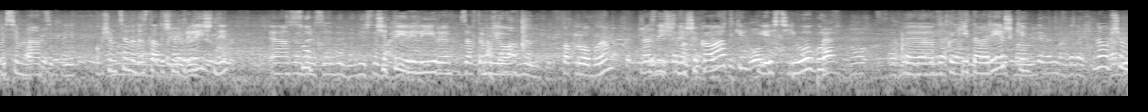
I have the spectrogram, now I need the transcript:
18 лир. В общем, цены достаточно приличные. Э, Суп 4 лиры. Завтра мы его попробуем. Различные шоколадки, есть йогурт, э, какие-то орешки. Ну, в общем,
